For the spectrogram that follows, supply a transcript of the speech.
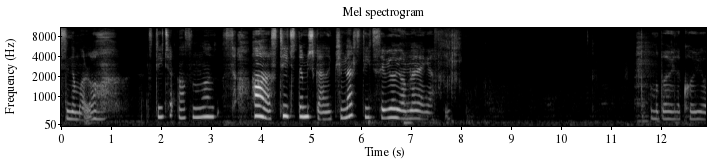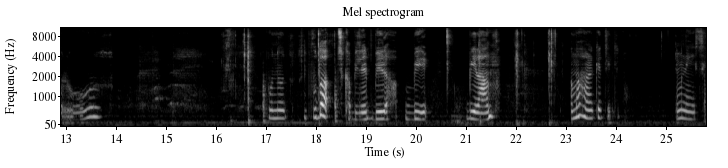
Sinemaro. Stitch aslında... Ha Stitch demişken kimler Stitch seviyor yorumlara yazsın. Bunu böyle koyuyoruz. Bunu bu da çıkabilir bir bir bir an. Ama hareket ediyor. Ama neyse.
